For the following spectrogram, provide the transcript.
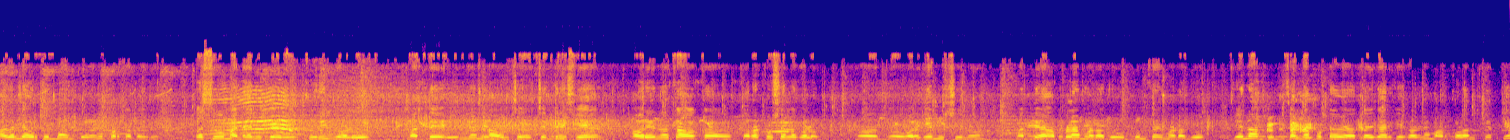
ಅದರಲ್ಲಿ ಅವ್ರು ತುಂಬ ಅನುಕೂಲನೇ ಪಡ್ಕೊತಾ ಇದ್ದಾರೆ. ಬಸ್ಸು, ಮನೆ ರಿಪೇರಿ, ಕುರಿಗಳು, ಮತ್ತು ಇನ್ನೊಂದು ಅವ್ರ ಚಂದ್ರಿಕೆ, ಅವರೇನೋ ಕರಕುಶಲಗಳು ಅದು ಹೊಲಿಗೆ ಮಿಷಿನು ಮತ್ತು ಹಪ್ಪಳ ಮಾಡೋದು ಉಪ್ಪಿನಕಾಯಿ ಮಾಡೋದು ಏನೋ ಸಣ್ಣ ಪುಟ್ಟ ಕೈಗಾರಿಕೆಗಳನ್ನ ಮಾಡ್ಕೊಳ್ಳೋಂಥಕ್ಕೆ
